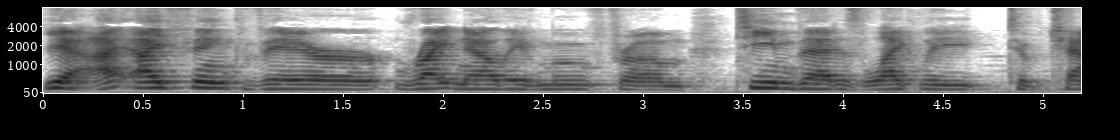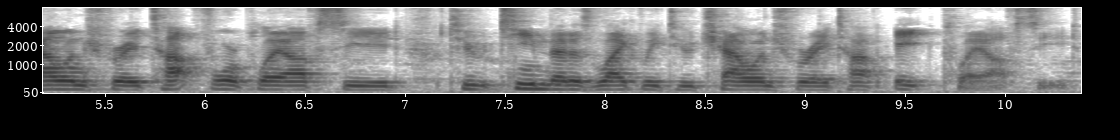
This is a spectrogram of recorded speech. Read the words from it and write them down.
Yeah, I, I think they're right now they've moved from team that is likely to challenge for a top four playoff seed to team that is likely to challenge for a top eight playoff seed.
